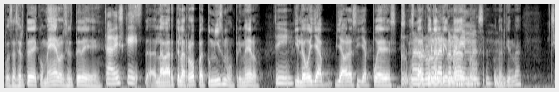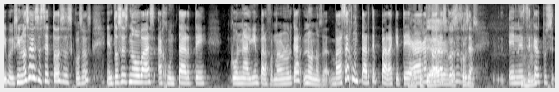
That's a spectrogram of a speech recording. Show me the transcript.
pues hacerte de comer o hacerte de... ¿Sabes qué? Lavarte la ropa tú mismo primero. Sí. Y luego ya, y ahora sí ya puedes estar con alguien, más, ¿no? Con alguien más. Sí, porque si no sabes hacer todas esas cosas, entonces no vas a juntarte con alguien para formar un hogar. No, no, vas a juntarte para que te hagan todas las, cosas, O sea, en este caso, pues,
